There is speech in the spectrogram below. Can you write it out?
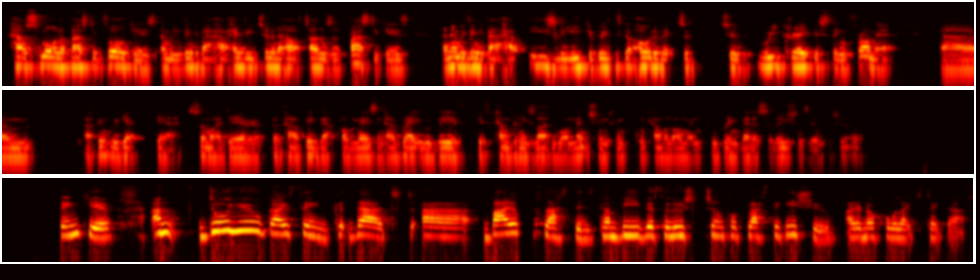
how small a plastic fork is, and we think about how heavy two and a half tons of plastic is, and then we think about how easily EcoBooth got hold of it to, to recreate this thing from it, um, I think we get yeah some idea of, of how big that problem is and how great it would be if, if companies like the one mentioned can, can come along and, and bring better solutions in for sure. Thank you. Um, do you guys think that uh, bioplastics can be the solution for plastic issue? I don't know who would like to take that.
